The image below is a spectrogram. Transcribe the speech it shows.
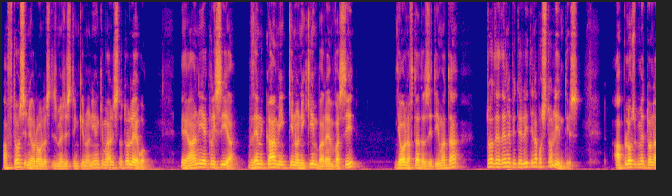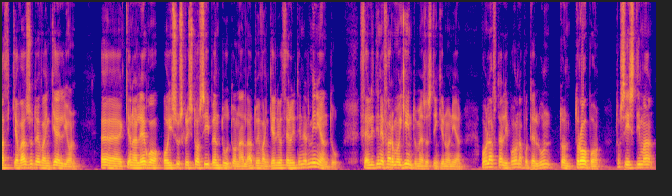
Αυτός είναι ο ρόλος της μέσα στην κοινωνία και μάλιστα το λέγω. Εάν η Εκκλησία δεν κάνει κοινωνική παρέμβαση για όλα αυτά τα ζητήματα, τότε δεν επιτελεί την αποστολή της. Απλώς με το να διαβάζω το Ευαγγέλιο ε, και να λέγω ο Ιησούς Χριστός είπε τούτον, αλλά το Ευαγγέλιο θέλει την ερμηνεία του, θέλει την εφαρμογή του μέσα στην κοινωνία. Όλα αυτά λοιπόν αποτελούν τον τρόπο, το σύστημα,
